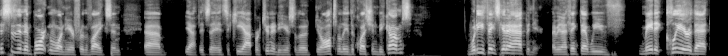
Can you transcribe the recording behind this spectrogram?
This is an important one here for the Vikes, and uh, yeah, it's a it's a key opportunity here. So the you know ultimately the question becomes, what do you think is going to happen here? I mean, I think that we've made it clear that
